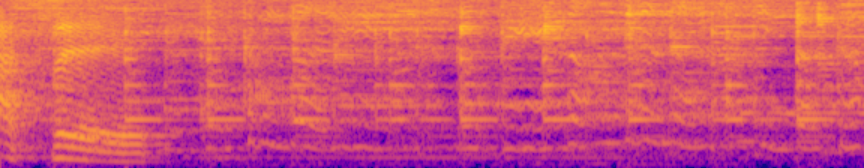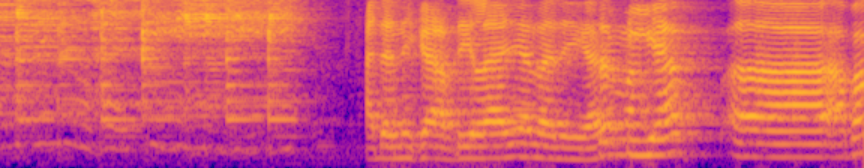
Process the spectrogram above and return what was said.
asik ada nikah artilanya tadi kan Setiap eh, apa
